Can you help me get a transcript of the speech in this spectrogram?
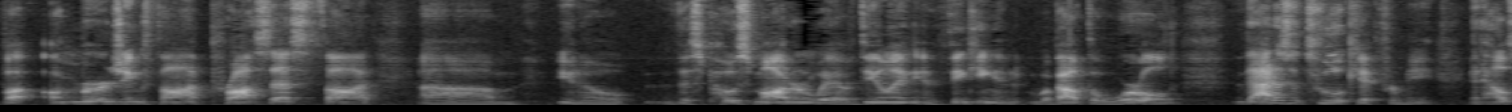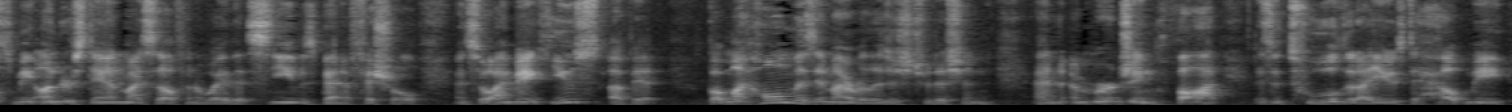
But emerging thought, process thought, um, you know, this postmodern way of dealing and thinking and, about the world, that is a toolkit for me. It helps me understand myself in a way that seems beneficial, and so I make use of it. But my home is in my religious tradition, and emerging thought is a tool that I use to help me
